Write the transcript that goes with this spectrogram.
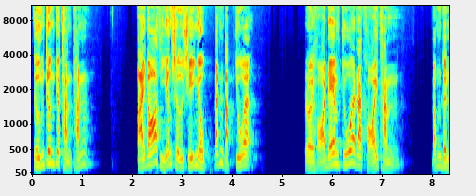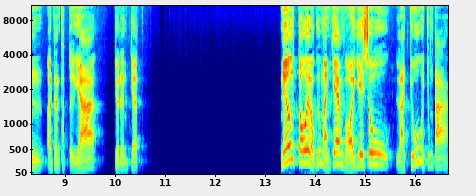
tượng trưng cho thành thánh. Tại đó thì dân sự sỉ nhục đánh đập Chúa rồi họ đem Chúa ra khỏi thành đóng đinh ở trên thập tự giá cho đến chết. Nếu tôi và quý mạnh chị em gọi Giêsu là Chúa của chúng ta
